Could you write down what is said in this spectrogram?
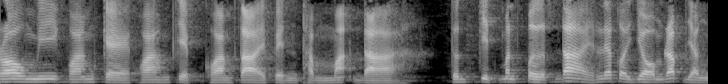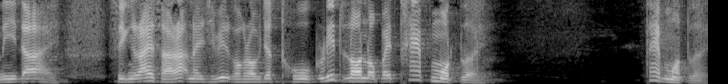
เรามีความแก่ความเจ็บความตายเป็นธรรมดา จนจิตมันเปิดได้แล้วก็ยอมรับอย่างนี้ได้ สิ่งไร้สาระในชีวิตของเราจะถูกลิดรอนออกไปแทบหมดเลย แทบหมดเลย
